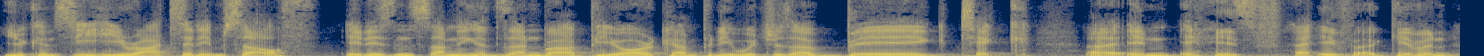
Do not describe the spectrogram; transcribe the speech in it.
You can see he writes it himself. It isn't something that's done by a PR company, which is a big tick uh, in, in his favor, given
